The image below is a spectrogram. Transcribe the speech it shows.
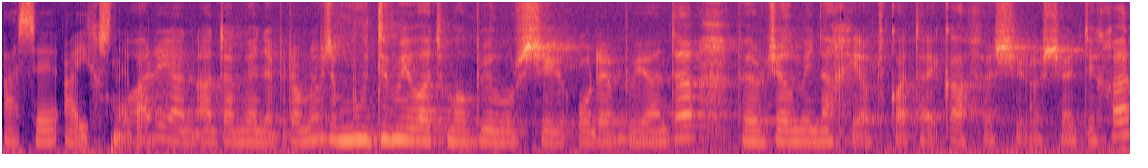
ასე აიხსნება. არიან ადამიანები, რომლებიც მუდმივად მობილურში იყურებიან და ბევრჯერ მინახია თქვა აი კაფეში რომ შედიხარ,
